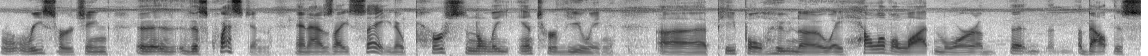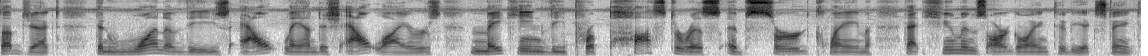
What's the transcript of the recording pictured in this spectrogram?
researching uh, this question. And as I say, you know, personally interviewing uh, people who know a hell of a lot more about this subject than one of these outlandish outliers making the preposterous, absurd claim that humans are going to be extinct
